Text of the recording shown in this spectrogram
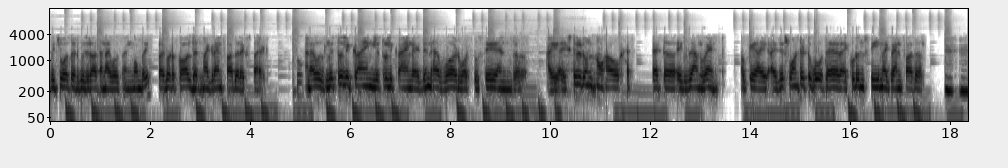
which was at Gujarat, and I was in Mumbai. So I got a call that my grandfather expired and I was literally crying, literally crying. I didn't have word what to say, and uh, I, I still don't know how that uh, exam went. Okay, I, I just wanted to go there. I couldn't see my grandfather. Mm-hmm.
